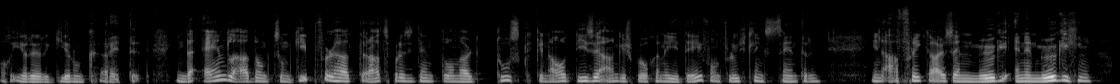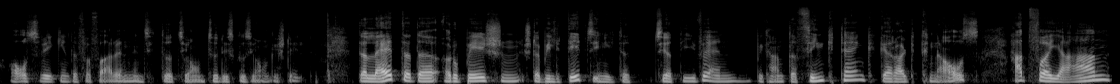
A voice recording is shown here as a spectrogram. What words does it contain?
auch ihre Regierung rettet. In der Einladung zum Gipfel hat Ratspräsident Donald Tusk genau diese angesprochene Idee von Flüchtlingszentren in Afrika als einen, einen möglichen Ausweg in der verfahrenen Situation zur Diskussion gestellt. Der Leiter der Europäischen Stabilitätsinitiative, ein bekannter Think Tank, Gerald Knaus, hat vor Jahren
